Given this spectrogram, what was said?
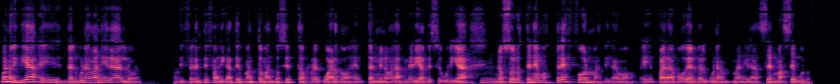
bueno, hoy día eh, de alguna manera los diferentes fabricantes van tomando ciertos resguardos en términos de las medidas de seguridad. Mm. Nosotros tenemos tres formas, digamos, eh, para poder de alguna manera ser más seguros.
